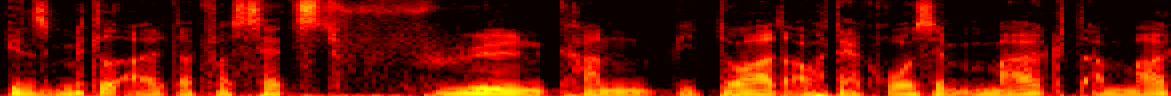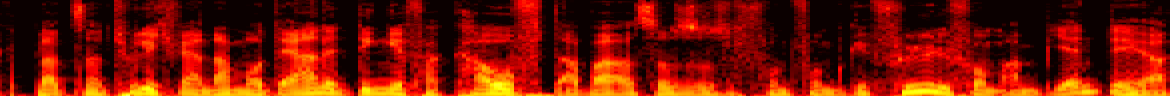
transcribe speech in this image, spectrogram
ins Mittelalter versetzt fühlen kann wie dort. Auch der große Markt am Marktplatz. Natürlich werden da moderne Dinge verkauft, aber also so vom, vom Gefühl, vom Ambiente her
